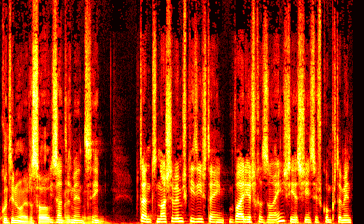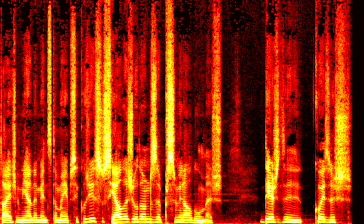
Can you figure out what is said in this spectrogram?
continua, era só. Exatamente, sim. Portanto, nós sabemos que existem várias razões e as ciências comportamentais, nomeadamente também a psicologia social, ajudam-nos a perceber algumas desde coisas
